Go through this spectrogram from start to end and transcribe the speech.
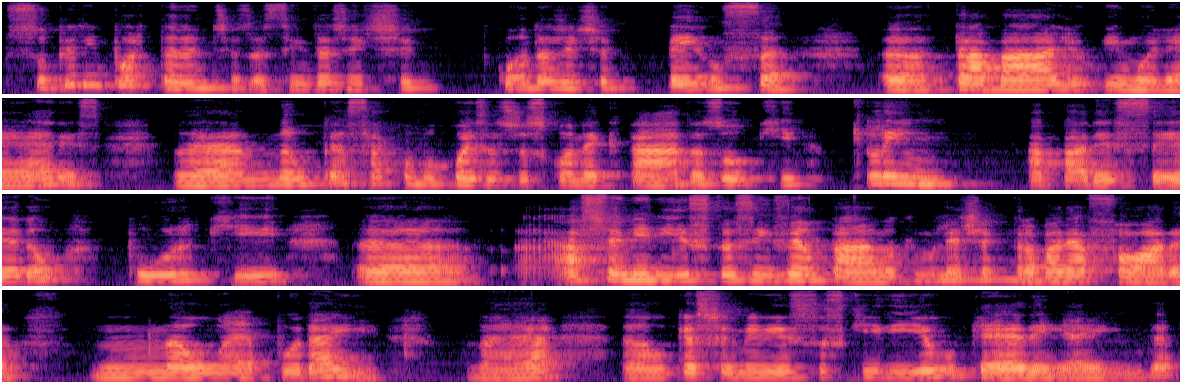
super importantes, assim, da gente, quando a gente pensa uh, trabalho e mulheres, né, não pensar como coisas desconectadas ou que, plim, apareceram porque uh, as feministas inventaram que mulher tinha que trabalhar fora. Não é por aí. Né? Uh, o que as feministas queriam, querem ainda,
